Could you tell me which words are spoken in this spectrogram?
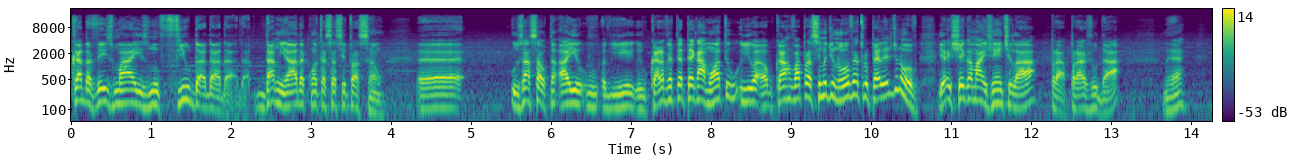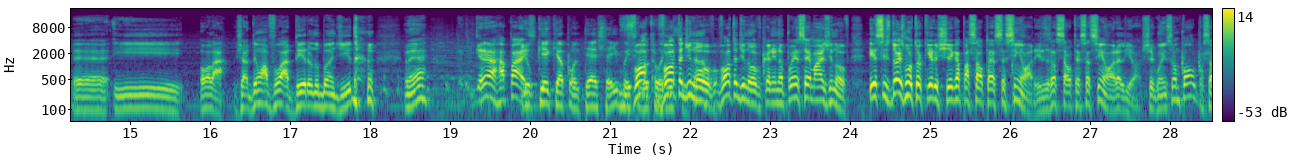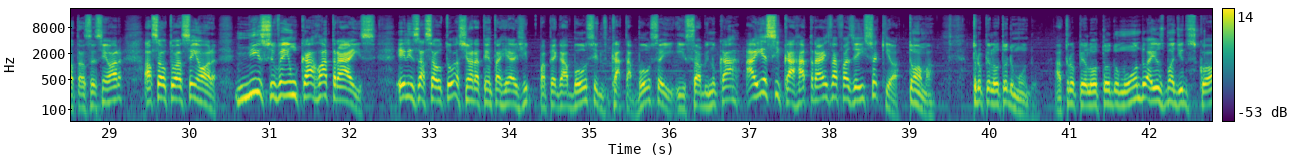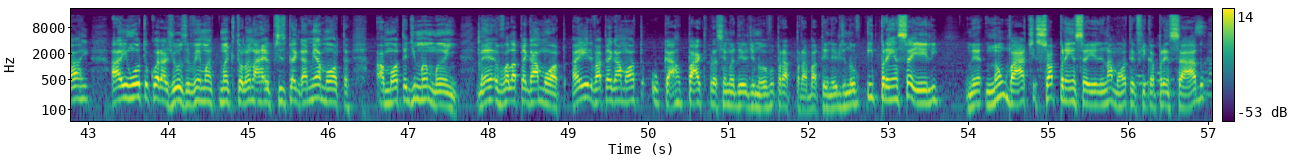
cada vez mais no fio da, da, da, da, da meada quanto a essa situação. É, os assaltantes. Aí o, e o cara vai pe- pegar a moto e, o- carro vai pra cima de novo e atropela ele de novo. E aí chega mais gente lá pra ajudar, né? É, e. Ó lá, já deu uma voadeira no bandido, né? É, E rapaz. o que que acontece aí com esse Volta, volta de carro? novo, volta de novo, Karina, põe essa imagem de novo. Esses dois motoqueiros chegam pra assaltar essa senhora. Eles assaltam essa senhora ali, ó. Chegou em São Paulo pra assaltar essa senhora, assaltou a senhora. Nisso vem um carro atrás. Eles assaltou, a senhora tenta reagir pra pegar a bolsa, ele cata a bolsa e, e sobe no carro. Aí esse carro atrás vai fazer isso aqui, ó. Toma. Atropelou todo mundo. Atropelou todo mundo, aí os bandidos correm. Aí um outro corajoso vem manquitolando, ah, eu preciso pegar minha moto. A moto é de mamãe, né? Eu vou lá pegar a moto. Aí ele vai pegar a moto, o carro parte pra cima dele de novo, pra pra bater nele de novo, e prensa ele, né? Não bate, só prensa ele na moto, ele fica prensado.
